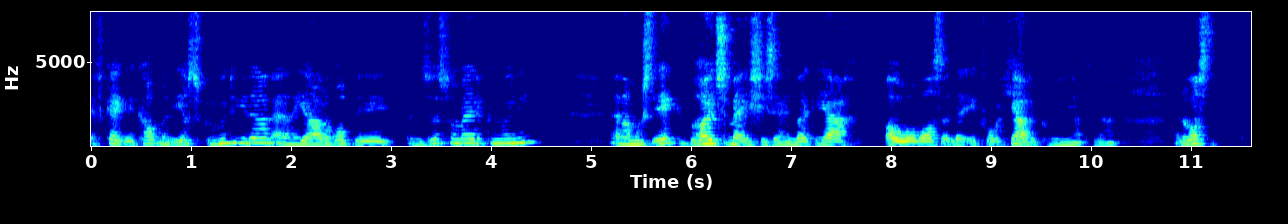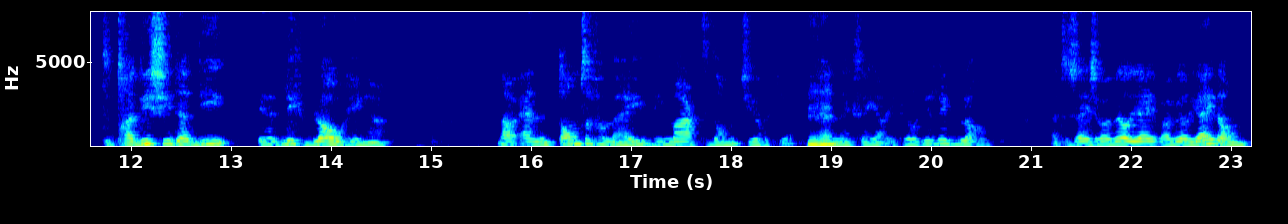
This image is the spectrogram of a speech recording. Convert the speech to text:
even kijken, ik had mijn eerste communie gedaan. En een jaar erop deed een zus van mij de communie. En dan moest ik bruidsmeisje zijn. Welk een jaar ouder was en dat ik vorig jaar de communie had gedaan. En dan was de, de traditie dat die in het lichtblauw gingen. Nou, en een tante van mij, die maakte dan het jurkje. Mhm. En ik zei, ja, ik wil geen lichtblauw. En toen zei ze, wat wil jij, wat wil jij dan?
